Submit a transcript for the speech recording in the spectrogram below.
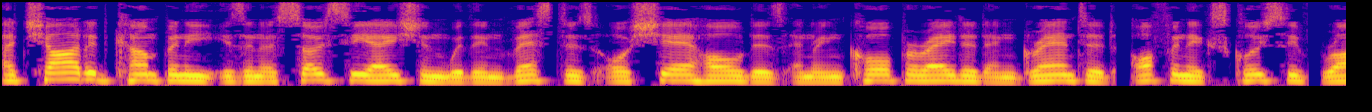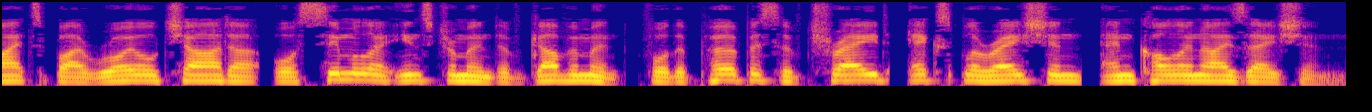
A chartered company is an association with investors or shareholders and incorporated and granted often exclusive rights by royal charter or similar instrument of government for the purpose of trade, exploration, and colonization.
